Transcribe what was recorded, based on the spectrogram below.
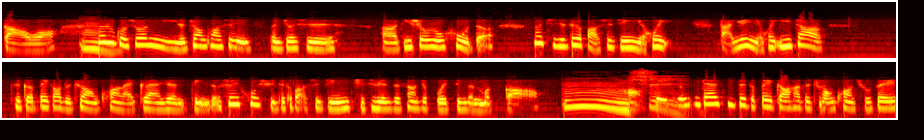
高哦。嗯，那如果说你的状况是你本就是呃低收入户的。那其实这个保释金也会，法院也会依照这个被告的状况来个案认定的，所以或许这个保释金其实原则上就不会定的那么高。嗯，好，是，所以应该是这个被告他的状况，除非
